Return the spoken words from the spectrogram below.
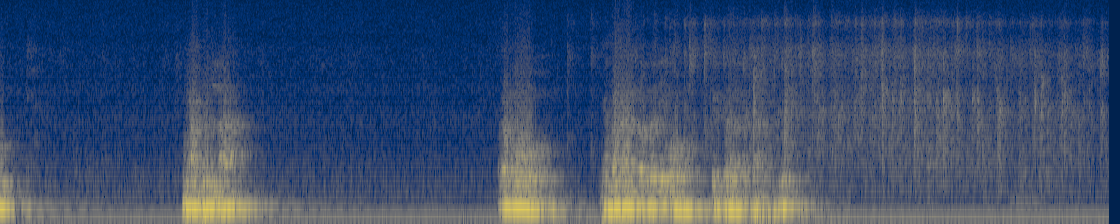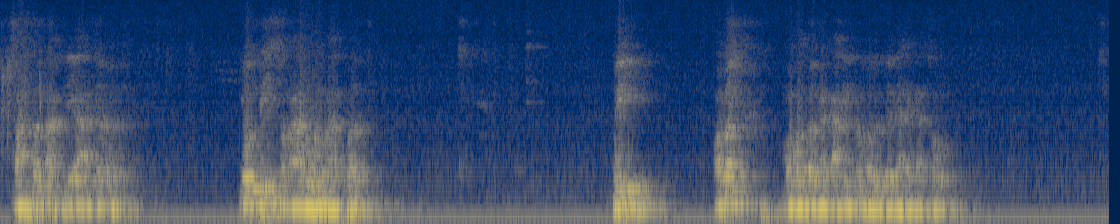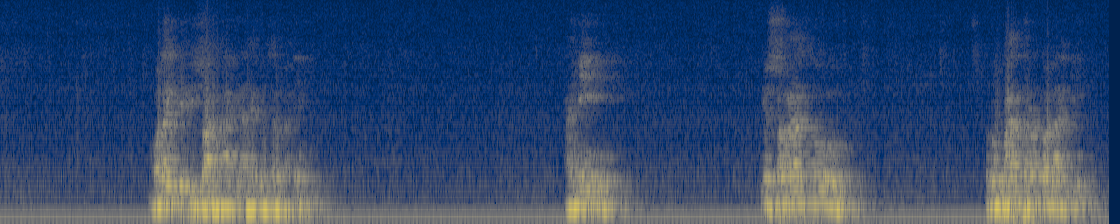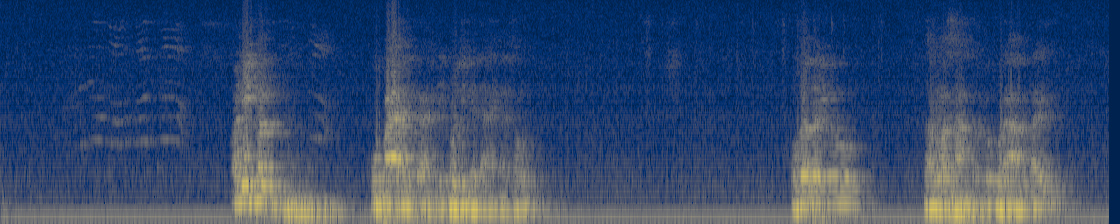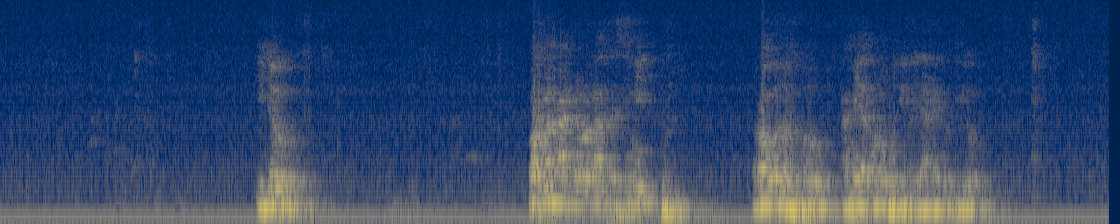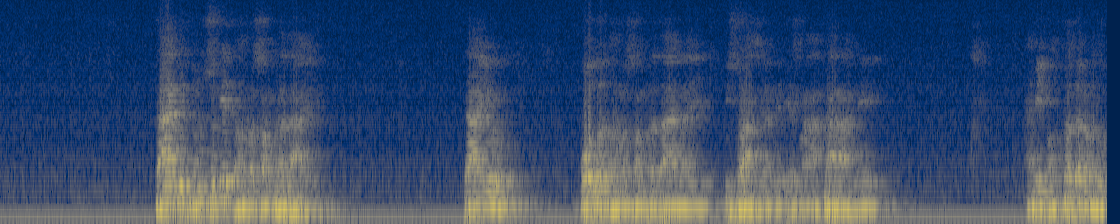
र म क्षमानन्द पनि म व्यक्त गर्न चाहन्छु वास्तवमा हामीले आज एउटै समारोह मार्फत दुई अलग महत्त्वका कार्यक्रमहरू गरिरहेका छौँ मलाई के विश्वास लागिरहेको छ भने हामी यो समाजको रूपान्तरणको लागि अनेकन उपायहरूका हामीले खोजिरहेका छौँ हुन त यो धर्मशास्त्रको कुराहरूलाई हिजो कर्मकाण्डमा मात्र सीमित रहेको जस्तो हामीलाई अनुभूति भइरहेको थियो चाहे त्यो जुनसुकै धर्म सम्प्रदाय चाहे यो बौद्ध धर्म सम्प्रदायलाई विश्वास गर्ने त्यसमा आस्था राख्ने हामी भक्तजनहरू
